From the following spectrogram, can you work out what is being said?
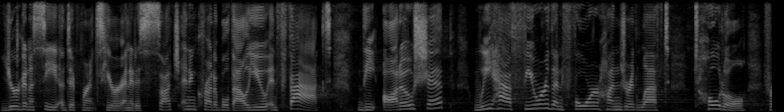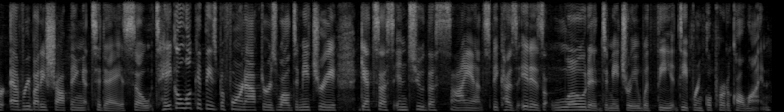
you're gonna see a difference here and it is such an incredible value. In fact, the auto ship, we have fewer than 400 left total for everybody shopping today. So take a look at these before and afters while Dimitri gets us into the science because it is loaded, Dimitri, with the Deep Wrinkle Protocol line.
